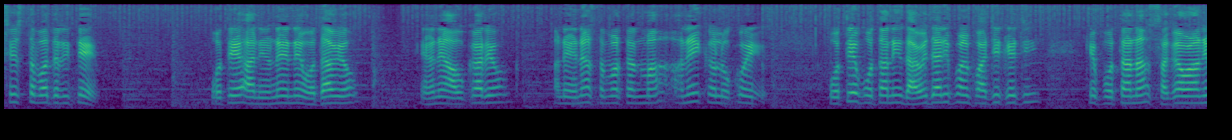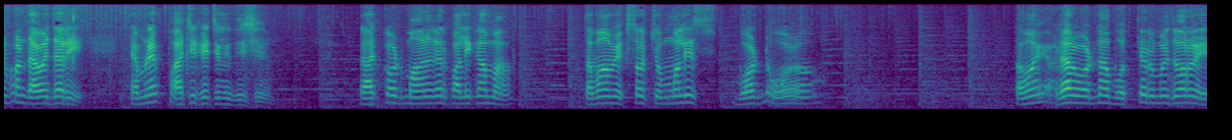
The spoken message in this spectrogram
શિસ્તબદ્ધ રીતે પોતે આ નિર્ણયને વધાવ્યો એને આવકાર્યો અને એના સમર્થનમાં અનેક લોકોએ પોતે પોતાની દાવેદારી પણ પાછી ખેંચી કે પોતાના સગાવાળાની પણ દાવેદારી એમણે પાછી ખેંચી લીધી છે. રાજકોટ મહાનગરપાલિકામાં તમામ એકસો ચુમ્માલીસ વોર્ડ તમામ અઢાર વોર્ડના બોતેર ઉમેદવારોએ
